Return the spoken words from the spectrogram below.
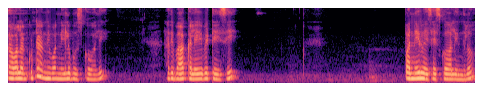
కావాలనుకుంటే అన్ని నీళ్ళు పోసుకోవాలి. అది బాగా కలయబెట్టేసి పన్నీర్ వేసేసుకోవాలి ఇందులో.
